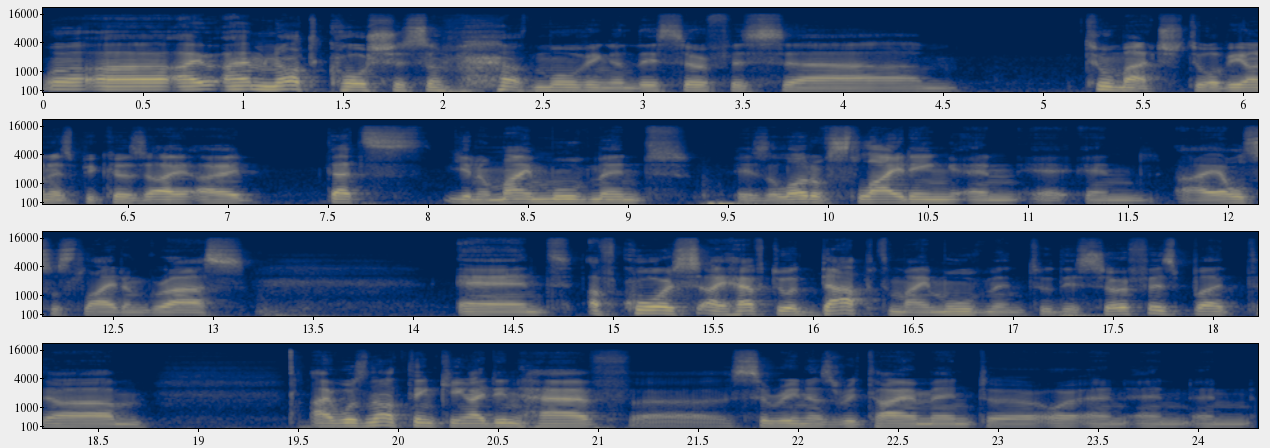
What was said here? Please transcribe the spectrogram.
Well, uh, I, I'm not cautious about moving on this surface um, too much, to be honest, because I, I that's you know my movement is a lot of sliding and and I also slide on grass and of course I have to adapt my movement to this surface. But um, I was not thinking. I didn't have uh, Serena's retirement uh, or and and and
